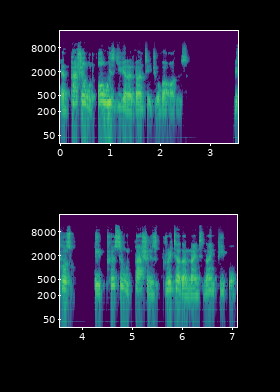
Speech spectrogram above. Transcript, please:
And passion would always give you an advantage over others. Because a person with passion is greater than 99 people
